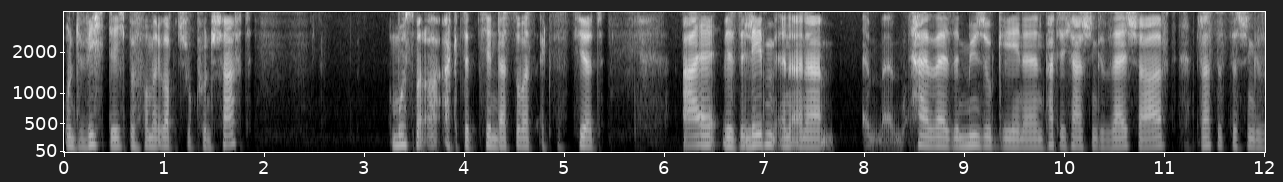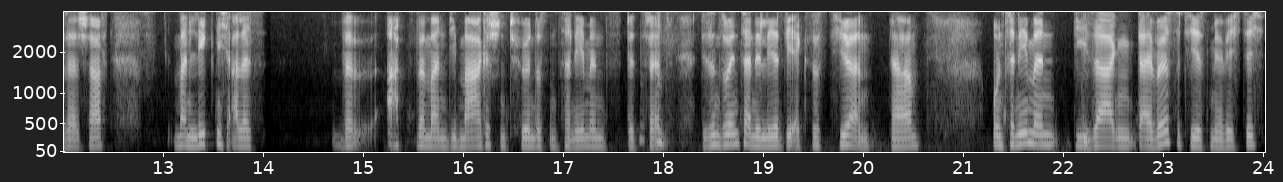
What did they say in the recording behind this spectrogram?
Und wichtig, bevor man überhaupt Strukturen schafft, muss man auch akzeptieren, dass sowas existiert. All, wir leben in einer ähm, teilweise misogenen, patriarchalischen Gesellschaft, rassistischen Gesellschaft. Man legt nicht alles ab, wenn man die magischen Türen des Unternehmens betritt. Die sind so internaliert, die existieren. Ja. Unternehmen, die sagen, Diversity ist mir wichtig,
